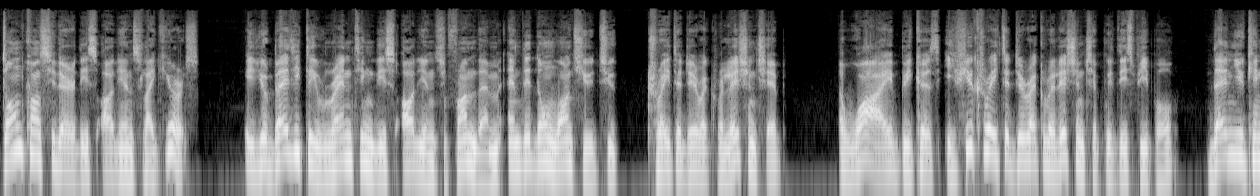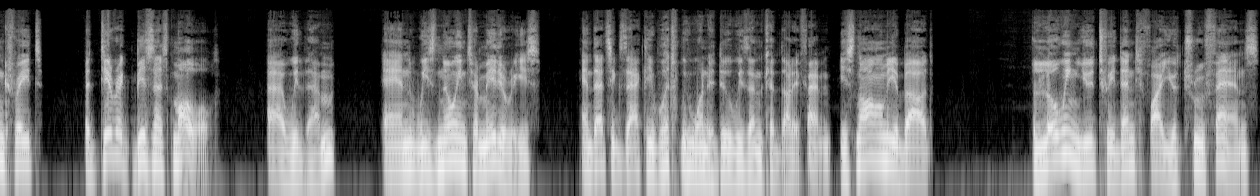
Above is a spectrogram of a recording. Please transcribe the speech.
don't consider this audience like yours. You're basically renting this audience from them and they don't want you to create a direct relationship. Uh, why? Because if you create a direct relationship with these people, then you can create a direct business model uh, with them and with no intermediaries. And that's exactly what we want to do with Uncut.fm. It's not only about allowing you to identify your true fans.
